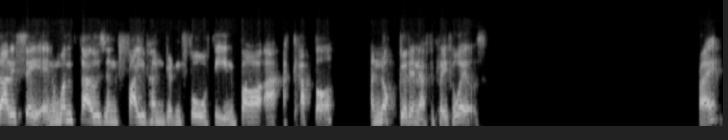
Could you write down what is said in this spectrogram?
that is saying 1,514 bar a, a couple are not good enough to play for Wales. Right?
